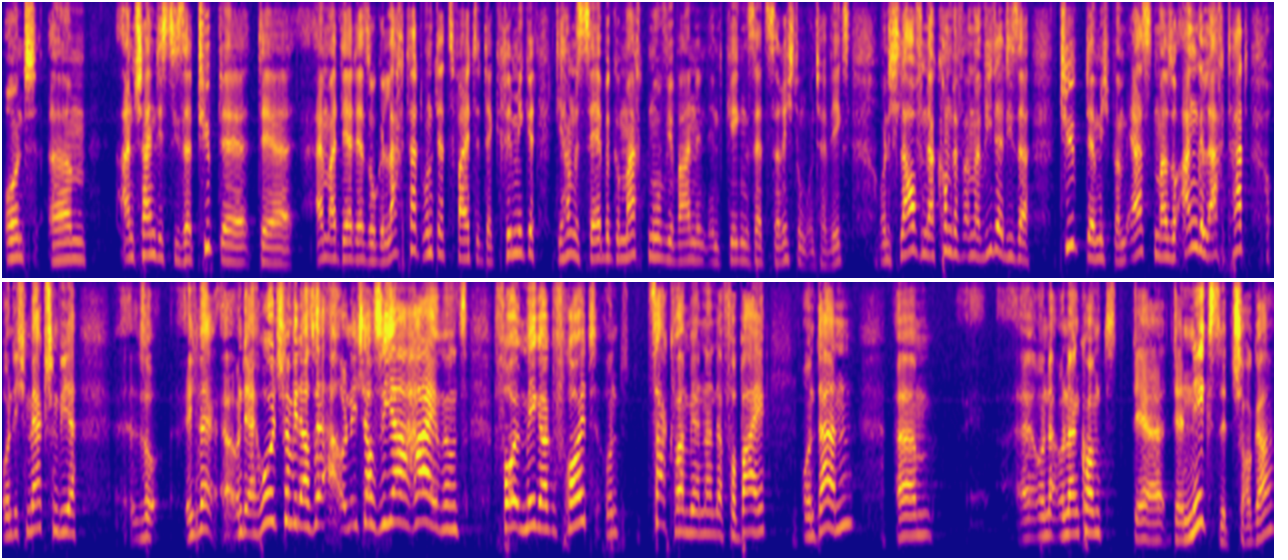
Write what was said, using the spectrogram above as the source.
Und ähm, anscheinend ist dieser Typ, der, der, einmal der, der so gelacht hat und der zweite, der Grimmige, die haben dasselbe gemacht, nur wir waren in entgegengesetzter Richtung unterwegs. Und ich laufe und da kommt auf einmal wieder dieser Typ, der mich beim ersten Mal so angelacht hat und ich merke schon wieder, äh, so, ich merk, äh, und er holt schon wieder so, ja, und ich auch so, ja, hi, wir haben uns voll mega gefreut und zack, waren wir aneinander vorbei. Und dann, ähm, äh, und, und dann kommt der, der nächste Jogger,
